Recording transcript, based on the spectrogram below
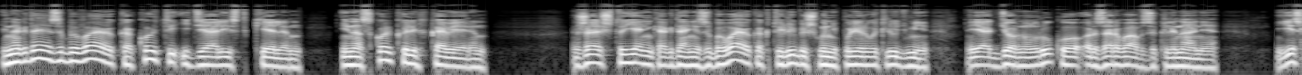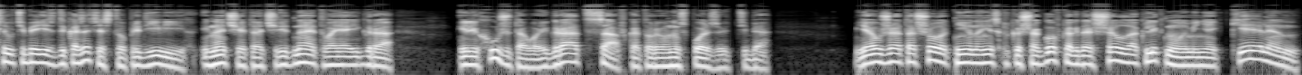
Иногда я забываю, какой ты идеалист, Келлен, и насколько легковерен. Жаль, что я никогда не забываю, как ты любишь манипулировать людьми. Я отдернул руку, разорвав заклинание. Если у тебя есть доказательства, предъяви их, иначе это очередная твоя игра. Или хуже того, игра отца, в которой он использует тебя. Я уже отошел от нее на несколько шагов, когда Шелла окликнула меня «Келлен!».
